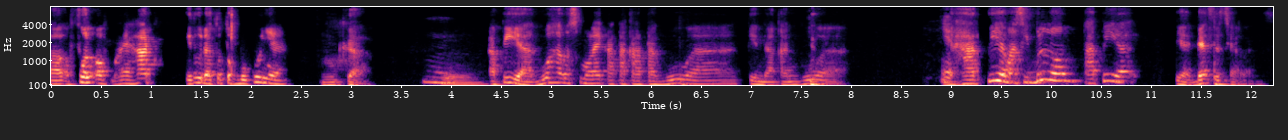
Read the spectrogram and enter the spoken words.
uh, full of my heart itu udah tutup bukunya? Enggak. Hmm. Hmm. Tapi ya gue harus mulai kata-kata gue, tindakan gue. Ya. Ya. hati ya masih belum, tapi ya ya that's the challenge.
